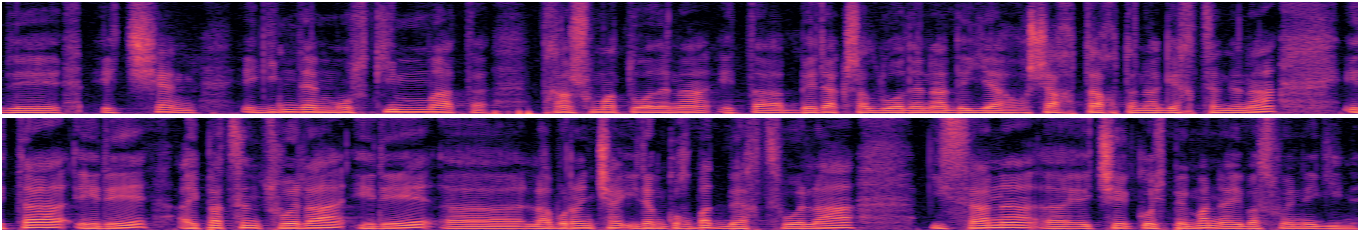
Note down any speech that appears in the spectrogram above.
de etxen eginden mozkin bat transformatu dena eta berak saldua dena deia sarta hortan agertzen dena. Eta ere aipatzen zuela ere uh, laborantza irankor bat behartzuela izan uh, etxeko izpen nahi bazuen egin.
